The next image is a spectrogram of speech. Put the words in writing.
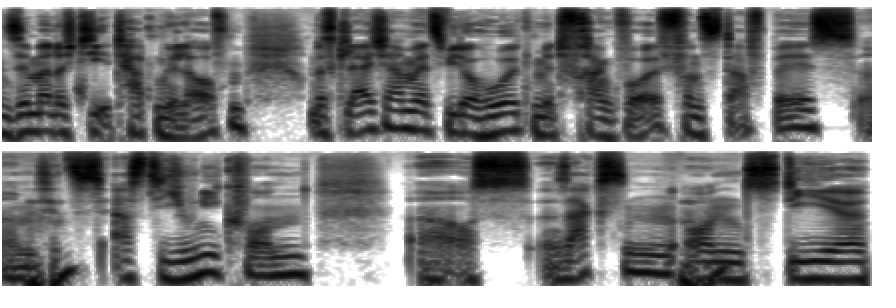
Und sind wir durch die Etappen gelaufen. Und das gleiche haben wir jetzt wiederholt mit Frank Wolf von Stuffbase. Ähm, Das ist jetzt das erste Unicorn äh, aus Sachsen. Und die,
